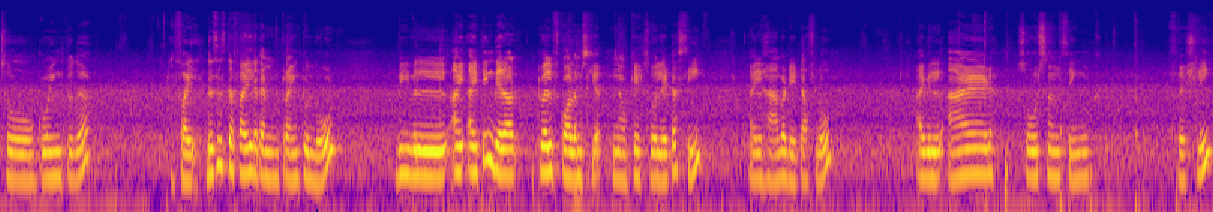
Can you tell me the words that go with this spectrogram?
so going to the file. This is the file that i'm trying to load. We will i, I think there are 12 columns here. Okay so let us see. I'll have a data flow. I will add source and sink freshly.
